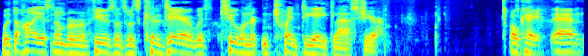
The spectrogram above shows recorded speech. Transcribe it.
with the highest number of refusals was Kildare with 228 last year. Okay, um,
